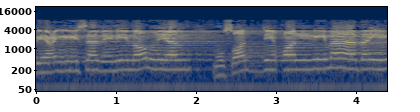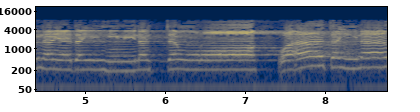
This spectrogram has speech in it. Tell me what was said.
بعيسى ابن مريم مصدقا لما بين يديه من التوراة وآتيناه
